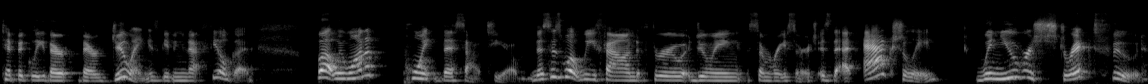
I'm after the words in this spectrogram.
typically they're they're doing is giving you that feel good. But we want to point this out to you. This is what we found through doing some research is that actually when you restrict food,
